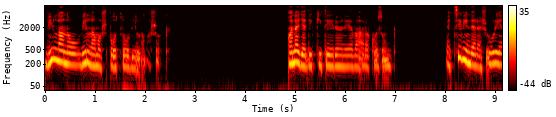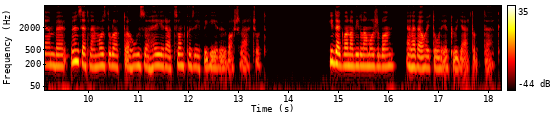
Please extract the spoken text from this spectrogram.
Villanó, villamospótló villamosok. A negyedik kitérőnél várakozunk. Egy cilinderes úriember önzetlen mozdulattal húzza helyére a comb érő vasrácsot. Hideg van a villamosban, eleve ajtó nélkül gyártották.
